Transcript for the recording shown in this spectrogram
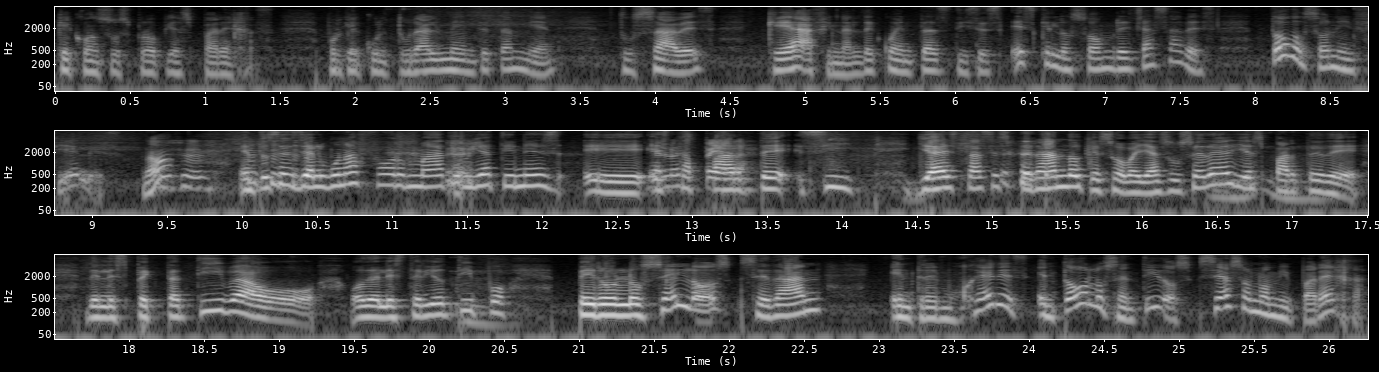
que con sus propias parejas, porque culturalmente también tú sabes que a final de cuentas dices, es que los hombres, ya sabes, todos son infieles, ¿no? Entonces, de alguna forma, tú ya tienes eh, esta parte, sí, ya estás esperando que eso vaya a suceder y es parte de, de la expectativa o, o del estereotipo, pero los celos se dan entre mujeres, en todos los sentidos, seas o no mi pareja.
